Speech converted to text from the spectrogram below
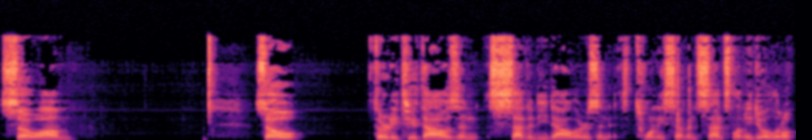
So um so $32,070.27. Let me do a little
